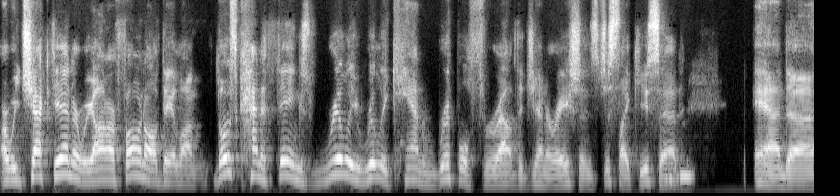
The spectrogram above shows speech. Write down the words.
are we checked in are we on our phone all day long those kind of things really really can ripple throughout the generations just like you said mm-hmm. and uh,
